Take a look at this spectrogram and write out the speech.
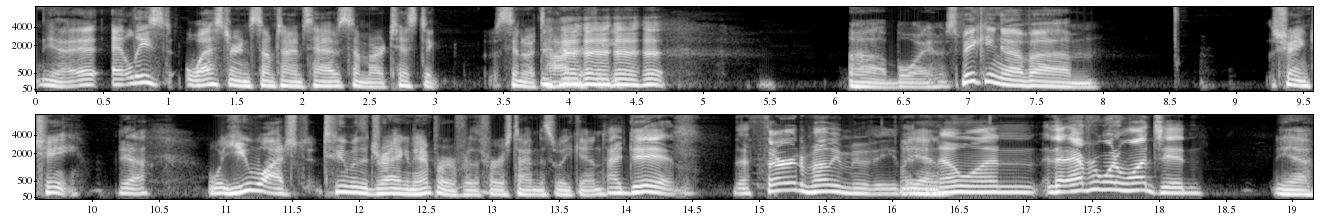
Yeah, at, at least westerns sometimes have some artistic cinematography. oh boy. Speaking of um, Shang Chi. Yeah. Well, you watched Tomb of the Dragon Emperor for the first time this weekend. I did. The third mummy movie that Yeah. no one that everyone wanted, Yeah.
